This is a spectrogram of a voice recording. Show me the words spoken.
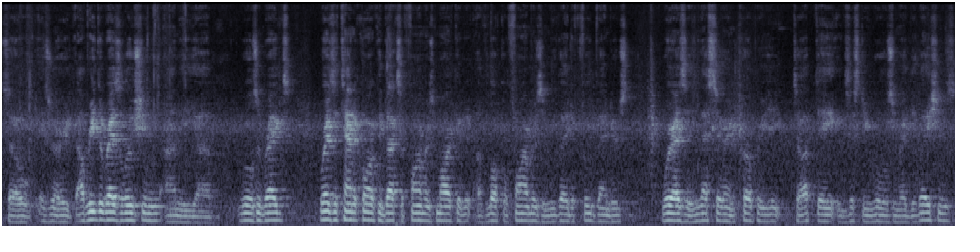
So is there, I'll read the resolution on the uh, rules and regs. Whereas the town of Cornwall conducts a farmer's market of local farmers and related food vendors, whereas it is necessary and appropriate to update existing rules and regulations,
